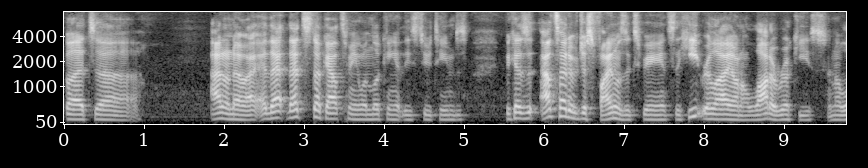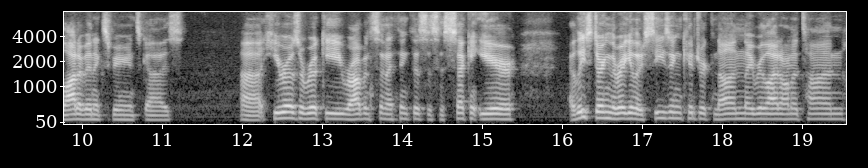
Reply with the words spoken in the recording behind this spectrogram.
but uh, I don't know. I, that that stuck out to me when looking at these two teams because outside of just finals experience, the Heat rely on a lot of rookies and a lot of inexperienced guys. Uh, Herro's a rookie. Robinson, I think this is his second year. At least during the regular season, Kendrick Nunn they relied on a ton.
